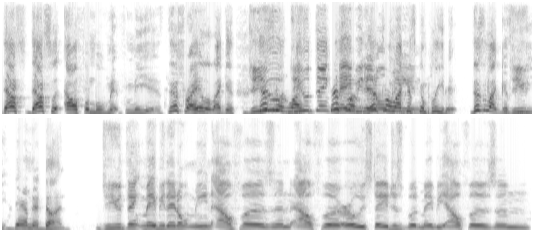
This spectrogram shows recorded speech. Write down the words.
That's that's what alpha movement for me is. This right here look like it. do you do like- you think maybe look, they this don't look like it's completed. This is like it's you- damn near done. Do you think maybe they don't mean alpha is in alpha early stages, but maybe alpha is in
